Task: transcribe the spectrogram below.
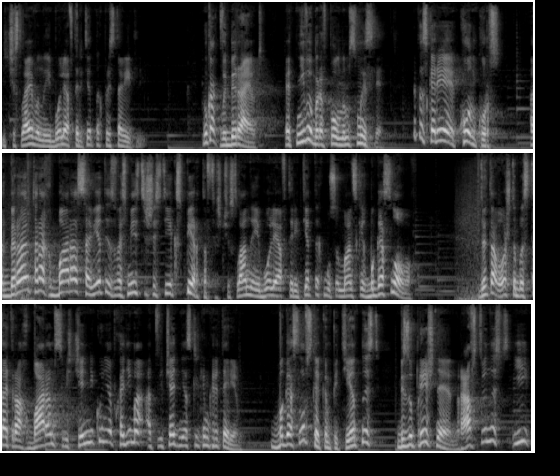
из числа его наиболее авторитетных представителей. Ну как выбирают? Это не выборы в полном смысле. Это скорее конкурс. Отбирают Рахбара совет из 86 экспертов из числа наиболее авторитетных мусульманских богословов. Для того, чтобы стать рахбаром, священнику необходимо отвечать нескольким критериям. Богословская компетентность, безупречная нравственность и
